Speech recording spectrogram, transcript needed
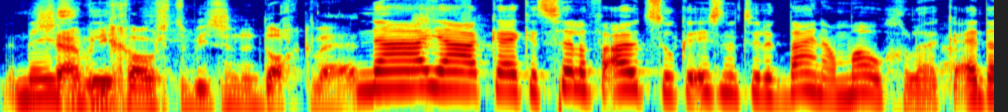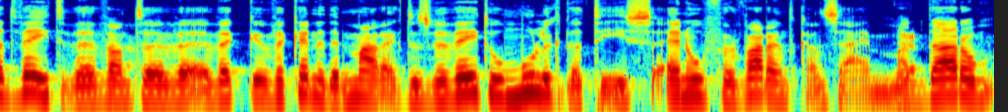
mensen Zijn we die, die gozer tenminste een dag kwijt? Nou ja, kijk, het zelf uitzoeken is natuurlijk bijna onmogelijk. Ja. En dat weten we, want ja. we, we, we, kennen de markt. Dus we weten hoe moeilijk dat is en hoe verwarrend kan zijn. Maar ja. daarom,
